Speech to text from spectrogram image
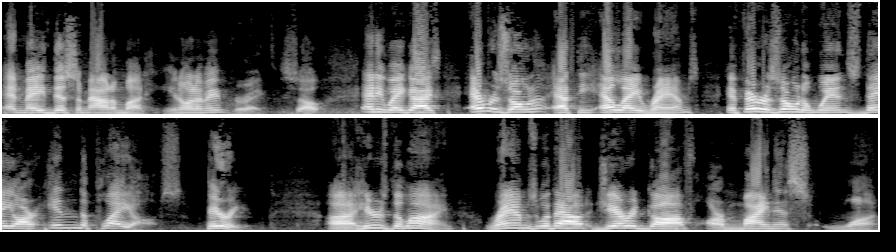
and made this amount of money. You know what I mean? Correct. So, anyway, guys, Arizona at the LA Rams. If Arizona wins, they are in the playoffs, period. Uh, here's the line Rams without Jared Goff are minus one.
